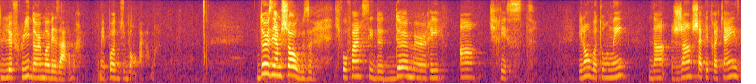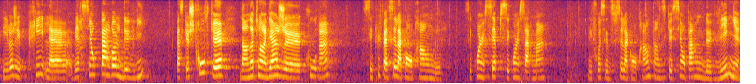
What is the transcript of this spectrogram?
le fruit d'un mauvais arbre, mais pas du bon arbre. Deuxième chose qu'il faut faire, c'est de demeurer en Christ. Et là, on va tourner dans Jean chapitre 15. Et là, j'ai pris la version parole de vie parce que je trouve que dans notre langage euh, courant, c'est plus facile à comprendre. C'est quoi un cep, c'est quoi un sarment? Des fois, c'est difficile à comprendre, tandis que si on parle de vigne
